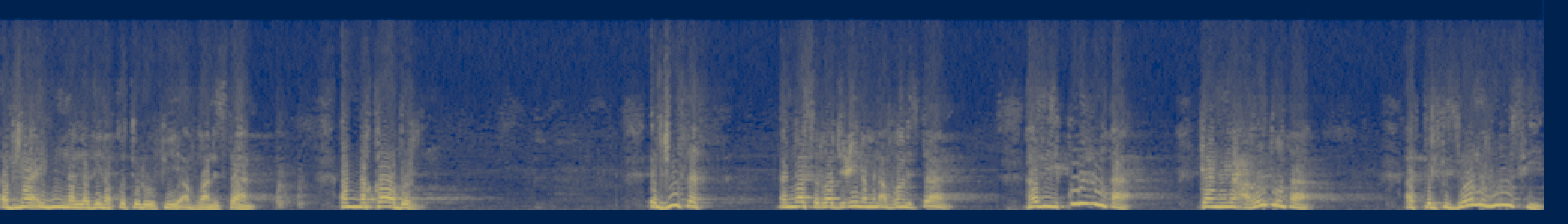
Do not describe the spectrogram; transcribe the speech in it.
أبنائهن الذين قتلوا في أفغانستان. المقابر. الجثث. الناس الراجعين من أفغانستان. هذه كلها كان يعرضها التلفزيون الروسي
